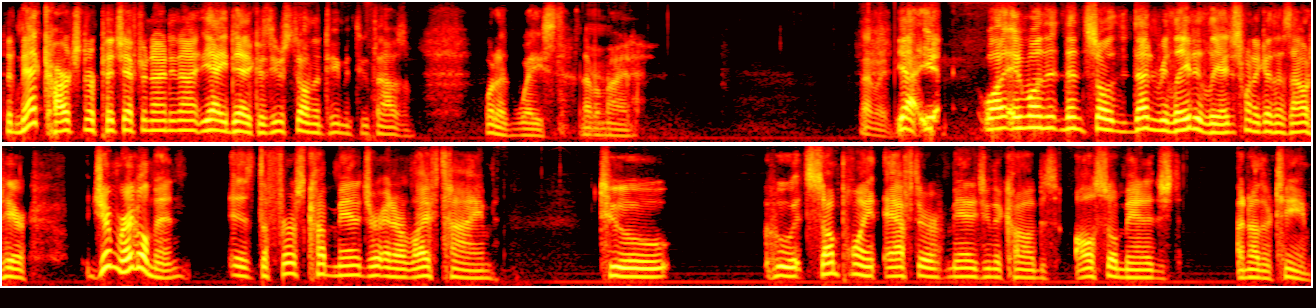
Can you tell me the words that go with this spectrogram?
Did Matt Karchner pitch after 99? Yeah, he did because he was still on the team in 2000. What a waste. Never mind. That might be. Yeah, yeah. Well, and well, then so then relatedly, I just want to get this out here. Jim Riggleman is the first Cub manager in our lifetime to who at some point after managing the Cubs also managed another team.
